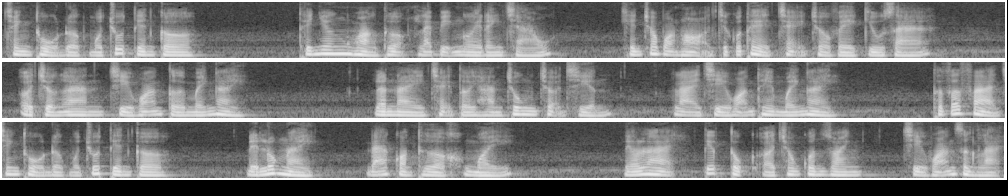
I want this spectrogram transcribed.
Tranh thủ được một chút tiên cơ Thế nhưng Hoàng thượng lại bị người đánh cháo, Khiến cho bọn họ chỉ có thể chạy trở về cứu giá. Ở Trường An chỉ hoãn tới mấy ngày. Lần này chạy tới Hàn Trung trợ chiến, Lại chỉ hoãn thêm mấy ngày. Thật vất vả tranh thủ được một chút tiên cơ. Đến lúc này, đã còn thừa không mấy. Nếu lại tiếp tục ở trong quân doanh, Chỉ hoãn dừng lại,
